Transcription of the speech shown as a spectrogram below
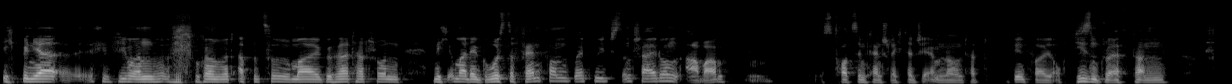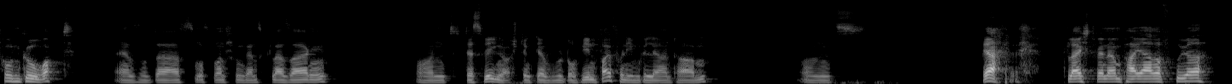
ich bin ja, äh, wie man, wie man mit ab und zu mal gehört hat, schon nicht immer der größte Fan von Brad Reachs Entscheidung, aber hm, ist trotzdem kein schlechter GM ne, und hat auf jeden Fall auch diesen Draft dann schon gerockt. Also das muss man schon ganz klar sagen. Und deswegen, ich denke, der wird auf jeden Fall von ihm gelernt haben. Und ja, vielleicht, wenn er ein paar Jahre früher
